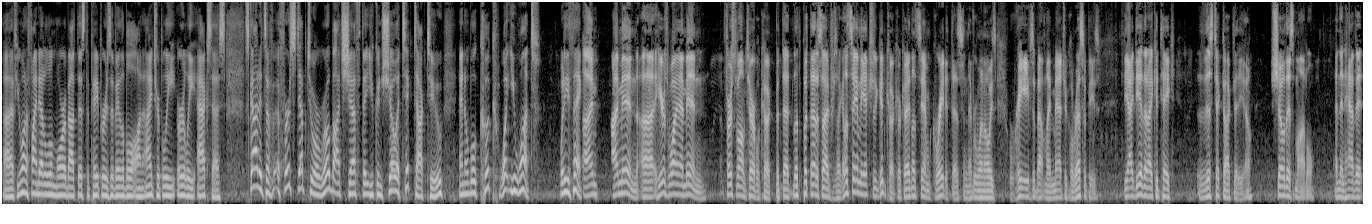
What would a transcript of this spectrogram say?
Uh, if you want to find out a little more about this, the paper is available on IEEE Early Access. Scott, it's a, a first step to a robot chef that you can show a TikTok to, and it will cook what you want. What do you think? I'm I'm in. Uh, here's why I'm in. First of all, I'm a terrible cook, but that let's put that aside for a second. Let's say I'm actually a good cook. Okay, let's say I'm great at this, and everyone always raves about my magical recipes. The idea that I could take this TikTok video, show this model, and then have it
